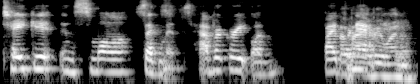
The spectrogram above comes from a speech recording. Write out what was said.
Take it in small segments. Have a great one. Bye for Bye-bye, now. everyone.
